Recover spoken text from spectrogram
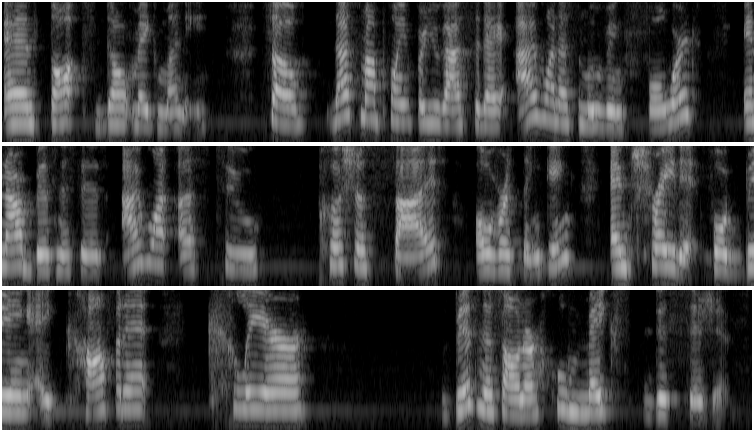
and thoughts don't make money. So that's my point for you guys today. I want us moving forward in our businesses. I want us to push aside overthinking and trade it for being a confident, clear business owner who makes decisions.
